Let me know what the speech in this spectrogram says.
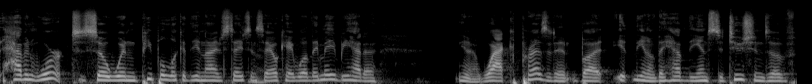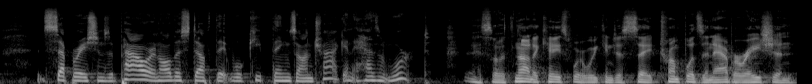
haven't worked. So when people look at the United States and say, okay, well, they maybe had a you know whack president, but it, you know they have the institutions of separations of power and all this stuff that will keep things on track, and it hasn't worked. So it's not a case where we can just say Trump was an aberration.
